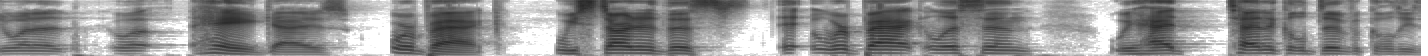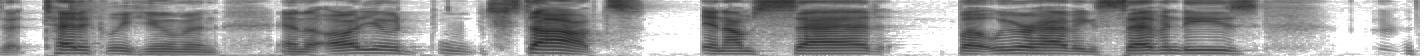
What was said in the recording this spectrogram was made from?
You want to? Well, hey guys, we're back. We started this. eh, We're back. Listen, we had technical difficulties that technically human, and the audio stopped, and I'm sad. But we were having 70s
